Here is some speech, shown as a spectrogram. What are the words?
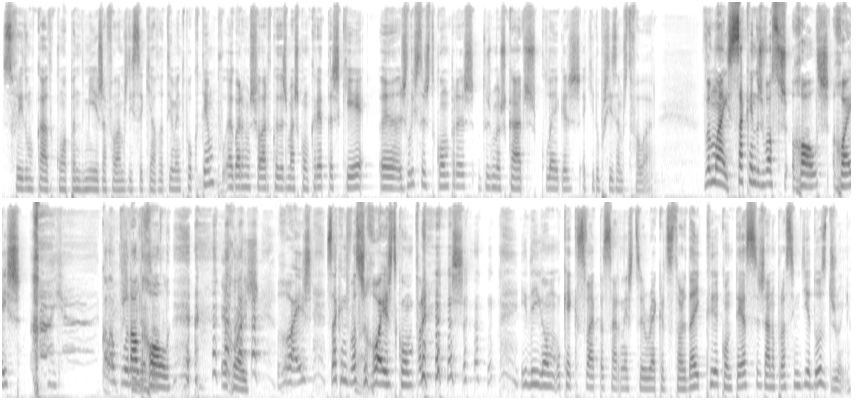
sofrido um bocado com a pandemia, já falámos disso aqui há relativamente pouco tempo. Agora vamos falar de coisas mais concretas, que é uh, as listas de compras dos meus caros colegas aqui do Precisamos de Falar. Vamos lá, e saquem dos vossos rolls, rois. Ai, Qual é o plural de roll? É Rois. Rois, saquem os vossos rois de compras e digam-me o que é que se vai passar neste Record Store Day que acontece já no próximo dia 12 de junho.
